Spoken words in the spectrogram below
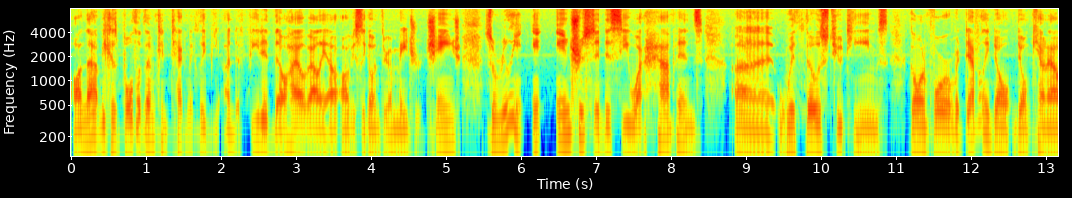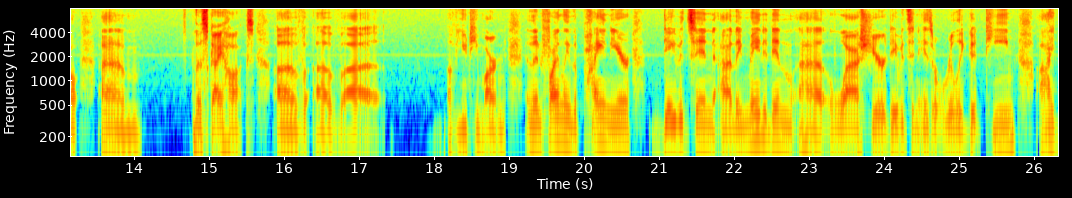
on that because both of them can technically be undefeated. The Ohio Valley uh, obviously going through a major change. So, really I- interested to see what happens. Uh, with those two teams going forward, but definitely don't don't count out um, the Skyhawks of of uh, of UT Martin, and then finally the Pioneer Davidson. Uh, they made it in uh, last year. Davidson is a really good team. I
